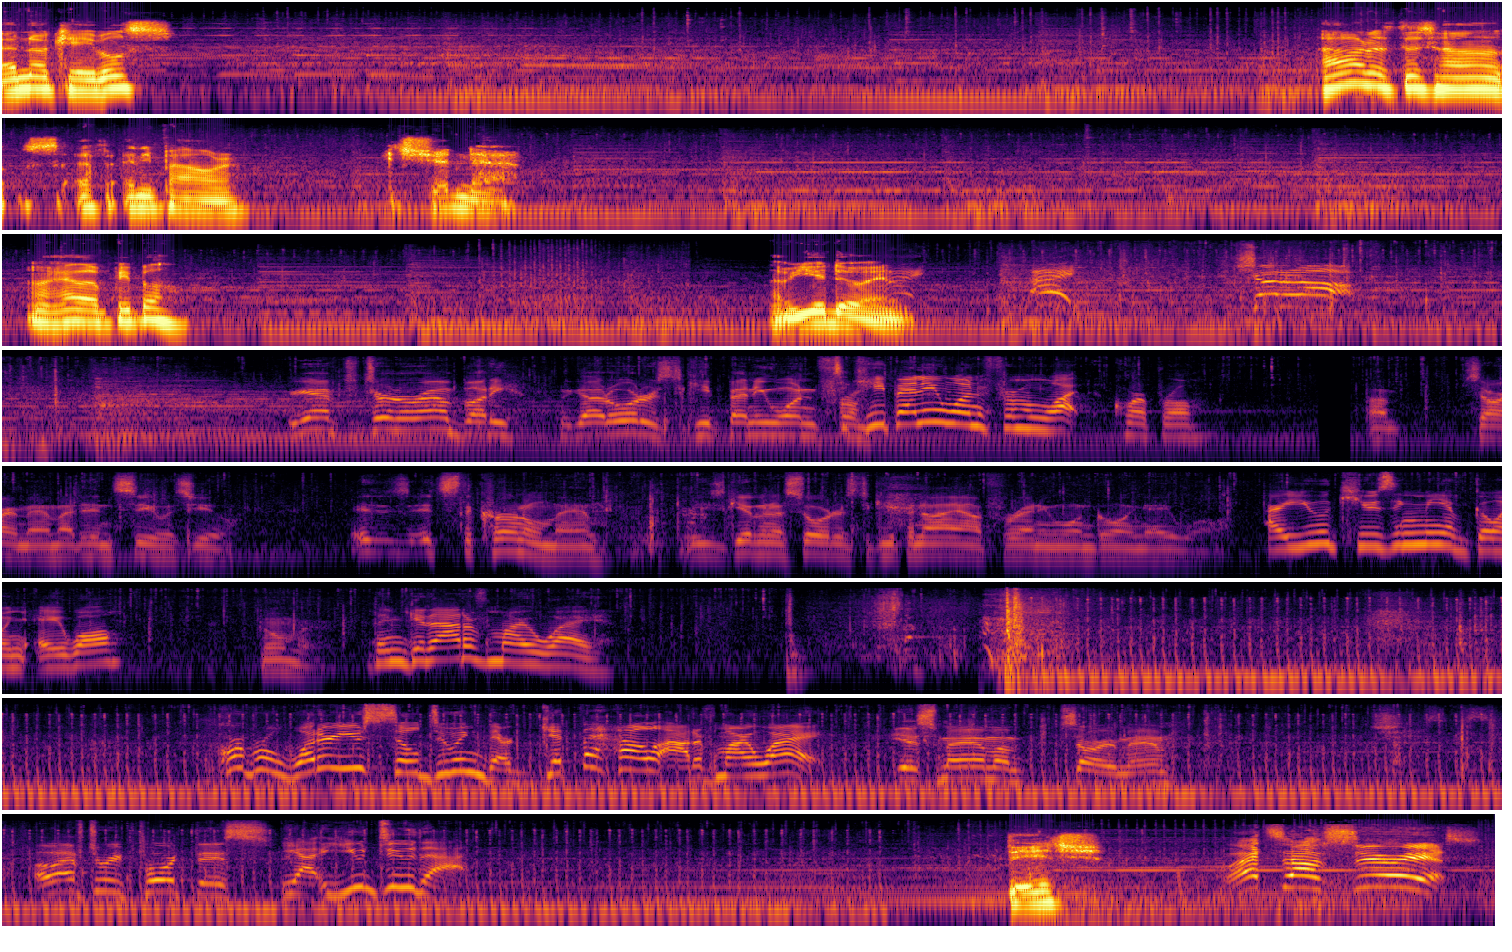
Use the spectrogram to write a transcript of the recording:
There are no cables. How does this house have any power? It shouldn't have. Oh, hello, people. How are you doing? Hey! Shut it off! You're gonna have to turn around, buddy. We got orders to keep anyone from... To from... keep anyone from what, Corporal? I'm sorry, ma'am. I didn't see it was you. It's, it's the Colonel, ma'am. He's given us orders to keep an eye out for anyone going AWOL. Are you accusing me of going AWOL? No, ma'am. Then get out of my way. Corporal, what are you still doing there? Get the hell out of my way. Yes, ma'am. I'm sorry, ma'am. Jesus. I'll have to report this. Yeah, you do that. Bitch. Well, that sounds serious.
